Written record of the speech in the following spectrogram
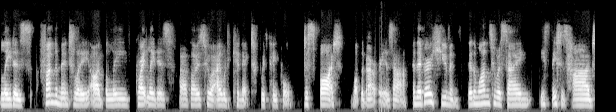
leaders, fundamentally, I believe great leaders are those who are able to connect with people despite what the barriers are. And they're very human. They're the ones who are saying, this, this is hard.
